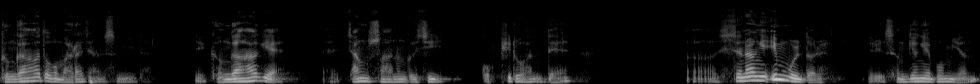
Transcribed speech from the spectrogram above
건강하다고 말하지 않습니다. 예, 건강하게 장수하는 것이 꼭 필요한데 어, 신앙의 인물들 성경에 보면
